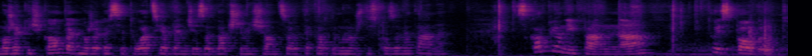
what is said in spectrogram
Może jakiś kontakt, może jakaś sytuacja będzie za 2-3 miesiące, ale te karty mówią, że to jest pozamiatane. Skorpion i panna, tu jest powrót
